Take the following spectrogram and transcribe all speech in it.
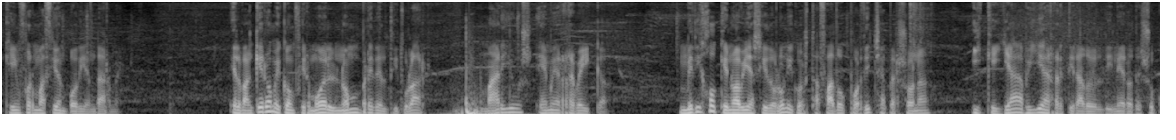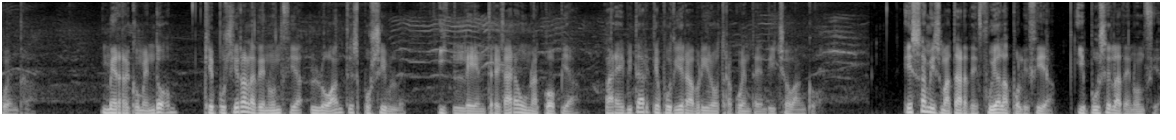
qué información podían darme. El banquero me confirmó el nombre del titular, Marius M. Rebeika. Me dijo que no había sido el único estafado por dicha persona y que ya había retirado el dinero de su cuenta. Me recomendó que pusiera la denuncia lo antes posible y le entregara una copia para evitar que pudiera abrir otra cuenta en dicho banco. Esa misma tarde fui a la policía y puse la denuncia.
